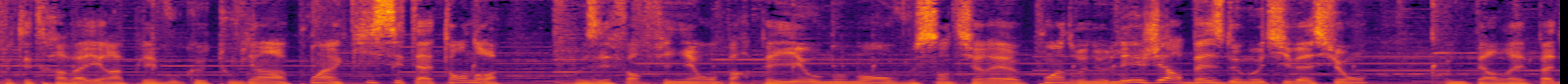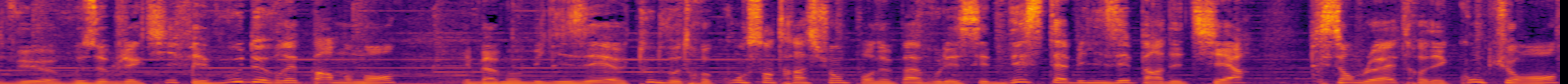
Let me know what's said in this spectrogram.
Côté travail, rappelez-vous que tout vient à point à qui sait attendre. Vos efforts finiront par payer au moment où vous sentirez poindre une légère baisse de motivation. Vous ne perdrez pas de vue vos objectifs et vous devrez par moment eh ben, mobiliser toute votre concentration pour ne pas vous laisser déstabiliser par des tiers qui semblent être des concurrents.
